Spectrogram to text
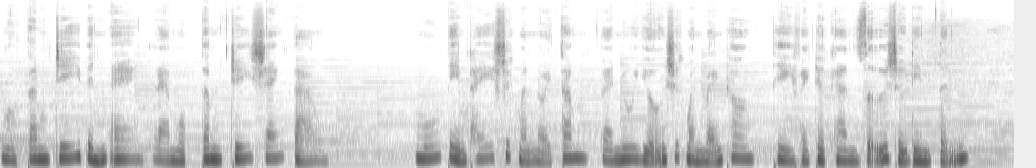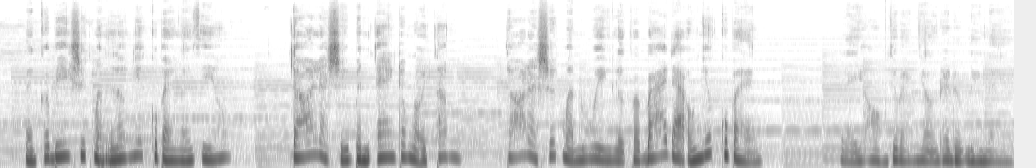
Một tâm trí bình an là một tâm trí sáng tạo. Muốn tìm thấy sức mạnh nội tâm và nuôi dưỡng sức mạnh bản thân thì phải thực hành giữ sự điềm tĩnh bạn có biết sức mạnh lớn nhất của bạn là gì không? Đó là sự bình an trong nội tâm. Đó là sức mạnh quyền lực và bá đạo nhất của bạn. Lạy hồn cho bạn nhận ra được điều này.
